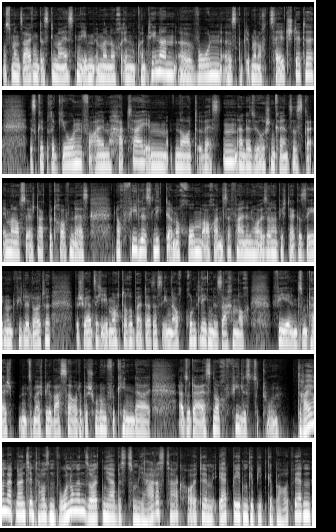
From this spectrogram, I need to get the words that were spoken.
muss man sagen, dass die meisten eben immer noch in Containern äh, wohnen. Es gibt immer noch Zeltstädte. Es gibt Regionen, vor allem Hatay im Nordwesten an der syrischen Grenze ist immer noch sehr stark betroffen. Da ist noch vieles, liegt ja noch rum, auch an zerfallenen Häusern habe ich da gesehen und viele Leute beschweren sich eben auch darüber, dass ihnen auch grundlegende Sachen noch fehlen, zum, Teil, zum Beispiel Wasser oder Beschulung für Kinder. Also da ist noch vieles zu tun. 319.000 Wohnungen sollten ja bis zum Jahrestag heute im Erdbebengebiet gebaut werden.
